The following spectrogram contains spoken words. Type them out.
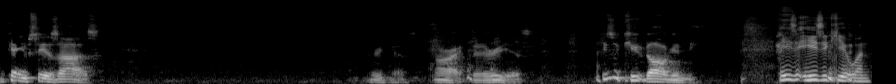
You can't even see his eyes. There he goes. All right, there he is. He's a cute dog, isn't he? He's he's a cute one.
